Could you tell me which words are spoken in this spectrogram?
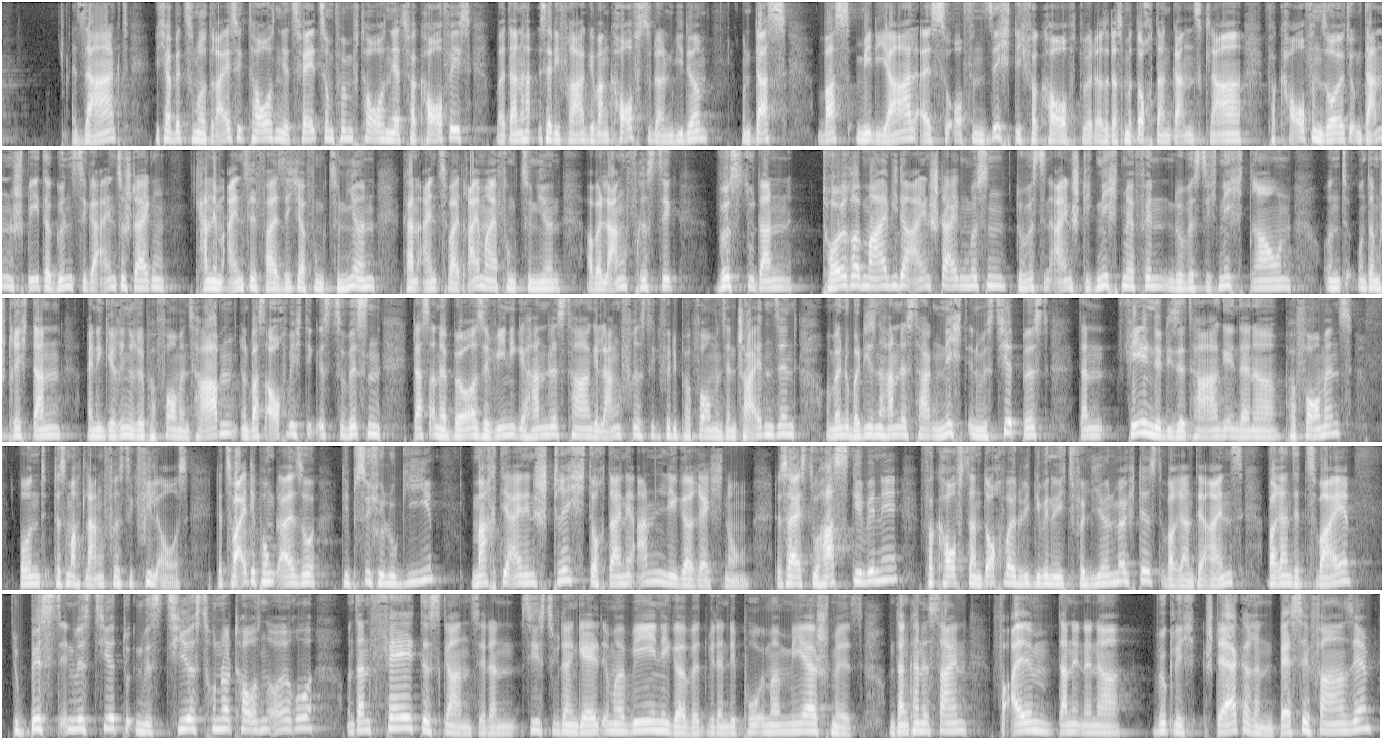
sagt, ich habe jetzt nur 30.000, jetzt fällt es um 5.000, jetzt verkaufe ich's, weil dann ist ja die Frage, wann kaufst du dann wieder? Und das, was medial als so offensichtlich verkauft wird, also dass man doch dann ganz klar verkaufen sollte, um dann später günstiger einzusteigen, kann im Einzelfall sicher funktionieren, kann ein, zwei, dreimal funktionieren, aber langfristig wirst du dann teurer mal wieder einsteigen müssen, du wirst den Einstieg nicht mehr finden, du wirst dich nicht trauen und unterm Strich dann eine geringere Performance haben. Und was auch wichtig ist zu wissen, dass an der Börse wenige Handelstage langfristig für die Performance entscheidend sind. Und wenn du bei diesen Handelstagen nicht investiert bist, dann fehlen dir diese Tage in deiner Performance und das macht langfristig viel aus. Der zweite Punkt also, die Psychologie mach dir einen Strich durch deine Anlegerrechnung. Das heißt, du hast Gewinne, verkaufst dann doch, weil du die Gewinne nicht verlieren möchtest. Variante 1. Variante 2. Du bist investiert, du investierst 100.000 Euro und dann fällt das Ganze. Dann siehst du, wie dein Geld immer weniger wird, wie dein Depot immer mehr schmilzt. Und dann kann es sein, vor allem dann in einer wirklich stärkeren Bässe-Phase,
